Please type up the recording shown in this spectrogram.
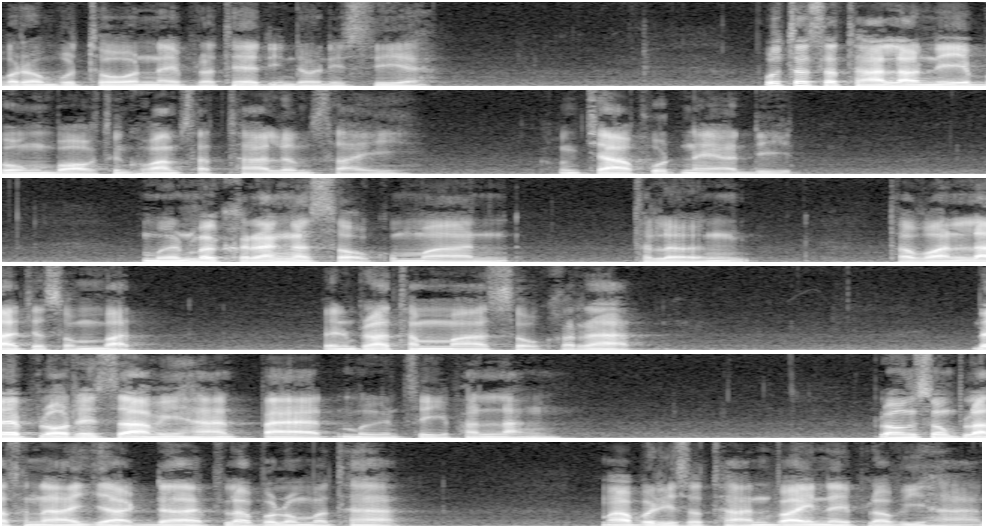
บรมพุทโธในประเทศอินโดนีเซีย พุทธสถานเหล่านี้บ่งบอกถึงความศรัทธาเริ่มใสของชาวพุทธในอดีต เหมือนเมื่อครั้งอโศกกุมารเถลิงถวันราชสมบัติ เป็นพระธรรมาโศกราช ได้โปรดให้สร้างวิหาร 84,000 หลังพระองค์ทรงปรารถนาอยากได้พระบรมธาตุ มาประดิษฐานไว้ในพระวิหาร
